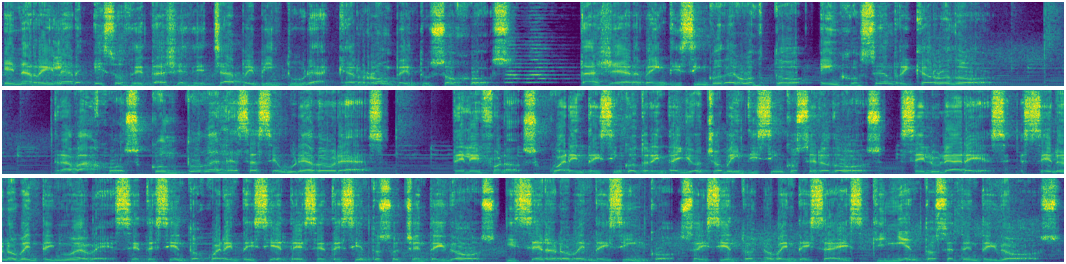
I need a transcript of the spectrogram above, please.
en arreglar esos detalles de chapa y pintura que rompen tus ojos, Taller 25 de agosto en José Enrique Rodó Trabajos con todas las aseguradoras. Teléfonos 4538-2502, celulares 099-747-782 y 095-696-572.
